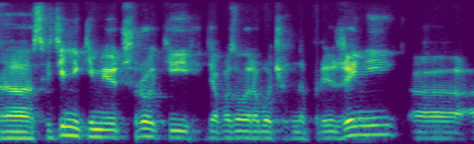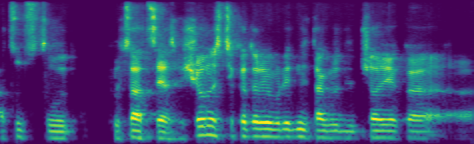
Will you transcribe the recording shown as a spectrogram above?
Э, светильники имеют широкий диапазон рабочих напряжений, э, отсутствуют пульсации освещенности, которые вредны также для человека,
